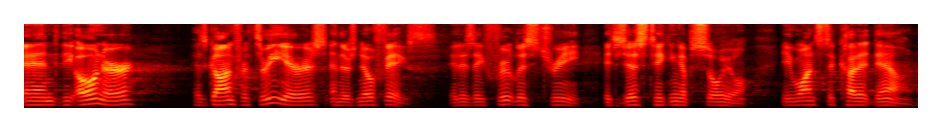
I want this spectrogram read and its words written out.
And the owner has gone for three years and there's no figs. It is a fruitless tree, it's just taking up soil. He wants to cut it down.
